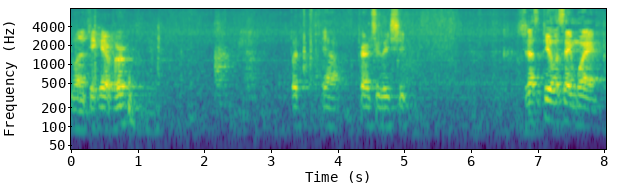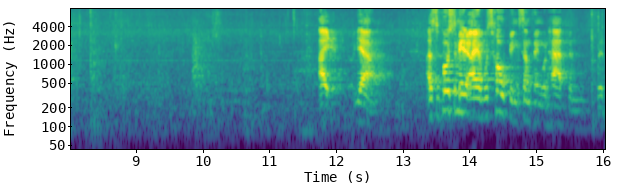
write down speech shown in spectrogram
You wanna take care of her? But yeah, apparently she she doesn't feel the same way. I yeah. I was supposed to meet I was hoping something would happen, but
